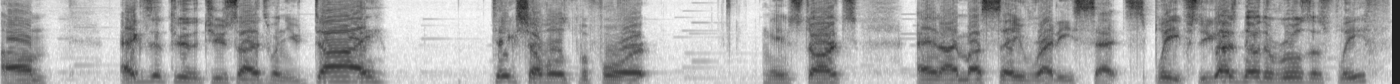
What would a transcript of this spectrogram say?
Um, exit through the two sides when you die. Take shovels before game starts and I must say ready, set, spleef. So you guys know the rules of spleef?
